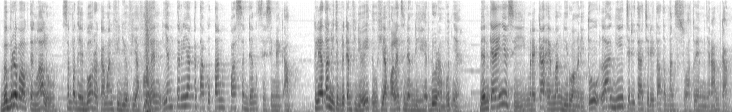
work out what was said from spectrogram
Beberapa waktu yang lalu, sempat heboh rekaman video Via Valen yang teriak ketakutan pas sedang sesi make up. Kelihatan di cuplikan video itu, Via Valen sedang di hairdo rambutnya. Dan kayaknya sih, mereka emang di ruangan itu lagi cerita-cerita tentang sesuatu yang menyeramkan.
